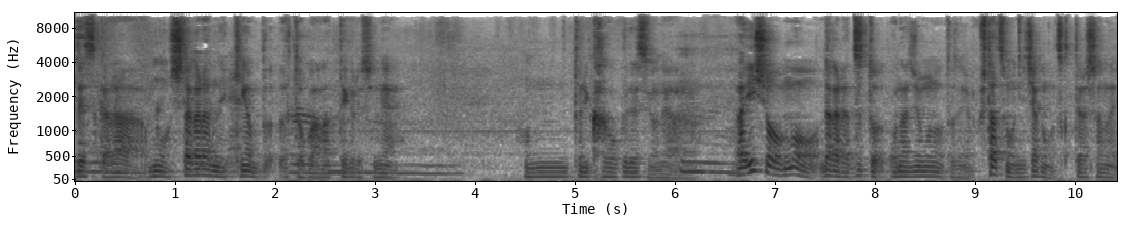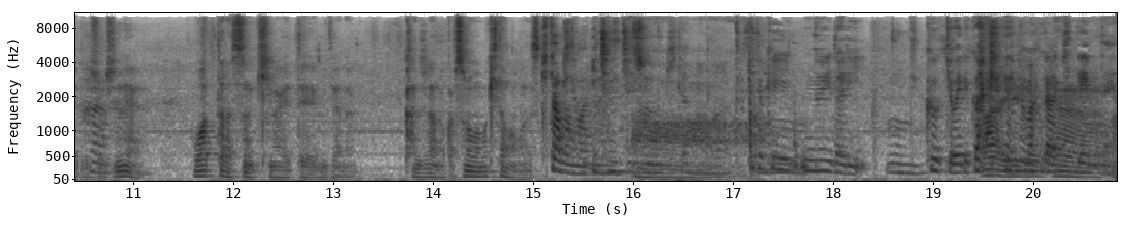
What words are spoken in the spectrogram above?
ですからもう下から熱気がブーッとこう上がってくるしね。本当に過酷ですよねあれ。はあ衣装もだからずっと同じものを当然2つも2着も作ってらっしゃらないでしょうしね。終わったらすぐ着替えてみたいな感じなのかそのまま着たままですか？来たまま。で一日中来たまま。時々脱いだりうん。空気を入れ替あえて。また着てみたいな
